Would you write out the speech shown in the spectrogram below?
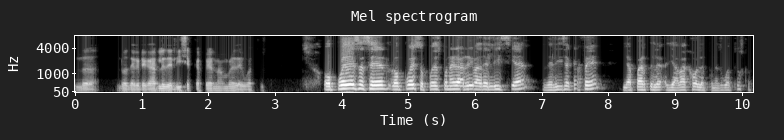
lo, de agregarle Delicia Café al nombre de Huatusco. O puedes hacer lo opuesto, puedes poner arriba Delicia, Delicia Café, y aparte y abajo le pones Huatusco.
